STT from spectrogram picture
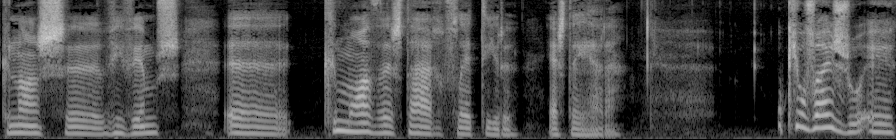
que nós uh, vivemos. Uh, que moda está a refletir esta era? O que eu vejo é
